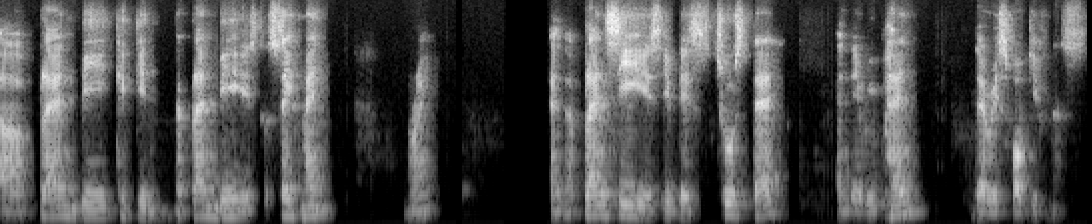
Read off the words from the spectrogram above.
uh, plan B kick in. The plan B is to save man, right? And the plan C is if they choose death and they repent, there is forgiveness.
